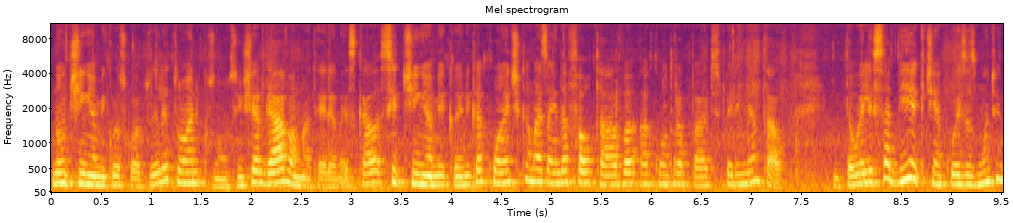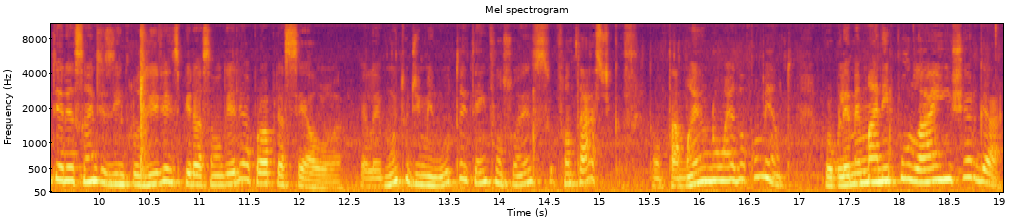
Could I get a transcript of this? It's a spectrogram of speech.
Não tinha microscópios eletrônicos, não se enxergava a matéria na escala. Se tinha mecânica quântica, mas ainda faltava a contraparte experimental. Então ele sabia que tinha coisas muito interessantes, inclusive a inspiração dele é a própria célula. Ela é muito diminuta e tem funções fantásticas. Então, tamanho não é documento. O problema é manipular e enxergar.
